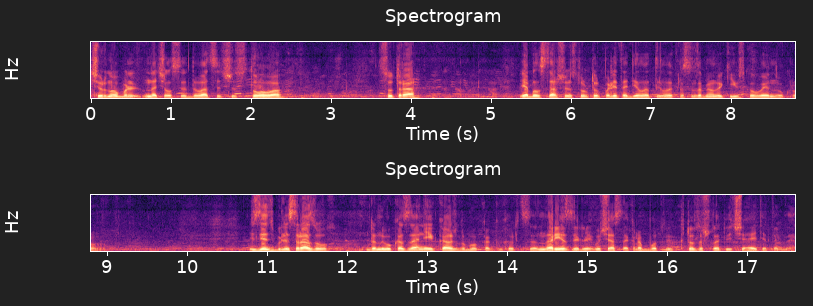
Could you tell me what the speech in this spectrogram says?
Чернобыль начался 26 с утра. Я был старший инструктор политодела тыла Краснознаменного Киевского военного округа. И здесь были сразу даны указания, каждому, как говорится, нарезали участок работы, кто за что отвечает и так далее.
